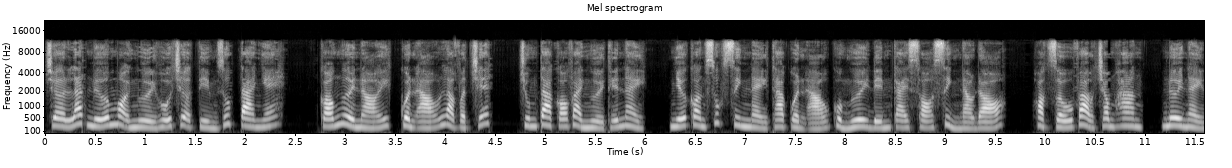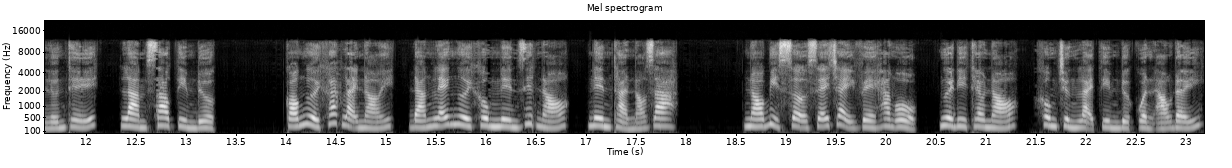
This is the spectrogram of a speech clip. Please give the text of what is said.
Chờ lát nữa mọi người hỗ trợ tìm giúp ta nhé. Có người nói, quần áo là vật chết, chúng ta có vài người thế này, nhớ con xúc sinh này tha quần áo của ngươi đến cái xó xỉnh nào đó, hoặc giấu vào trong hang, nơi này lớn thế, làm sao tìm được. Có người khác lại nói, đáng lẽ ngươi không nên giết nó, nên thả nó ra. Nó bị sợ sẽ chạy về hang ổ, ngươi đi theo nó, không chừng lại tìm được quần áo đấy.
